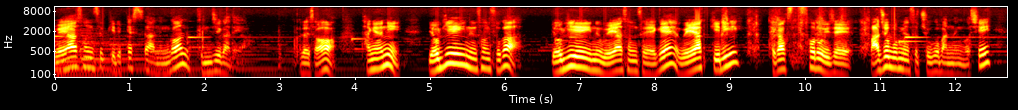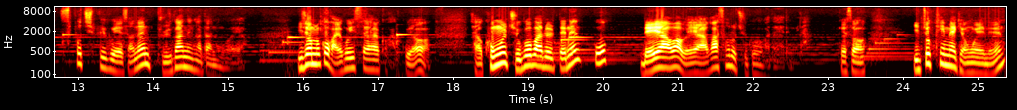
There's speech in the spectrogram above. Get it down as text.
외야 선수끼리 패스하는 건 금지가 돼요. 그래서 당연히 여기에 있는 선수가 여기에 있는 외야 선수에게 외야끼리 대각 서로 이제 마주 보면서 주고받는 것이 스포츠 피구에서는 불가능하다는 거예요. 이 점을 꼭 알고 있어야 할 것 같고요. 자, 공을 주고받을 때는 꼭 내야와 외야가 서로 주고받아야 됩니다. 그래서 이쪽 팀의 경우에는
